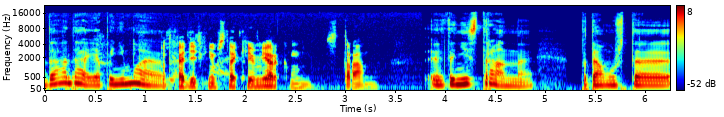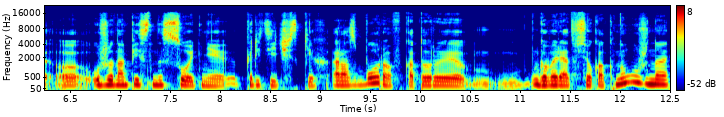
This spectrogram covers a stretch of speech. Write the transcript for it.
Да, да, я понимаю. Подходить к ним с таким мерком странно. Это не странно потому что э, уже написаны сотни критических разборов, которые говорят все как нужно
